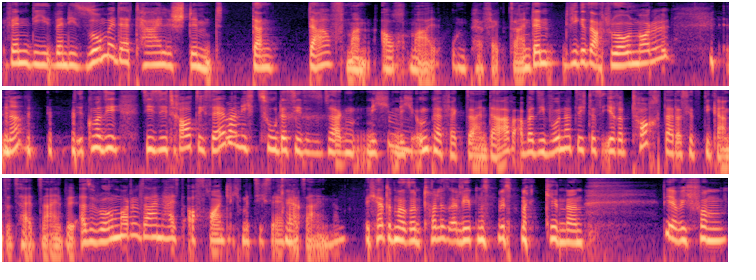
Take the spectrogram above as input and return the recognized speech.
wenn die, wenn die Summe der Teile stimmt, dann darf man auch mal unperfekt sein. Denn, wie gesagt, Role Model, ne? Guck mal, sie, sie, sie traut sich selber nicht zu, dass sie sozusagen nicht, nicht unperfekt sein darf, aber sie wundert sich, dass ihre Tochter das jetzt die ganze Zeit sein will. Also Role Model sein heißt auch freundlich mit sich selber Ja. sein. Ne? Ich hatte mal so ein tolles Erlebnis mit meinen Kindern. Die habe ich vom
